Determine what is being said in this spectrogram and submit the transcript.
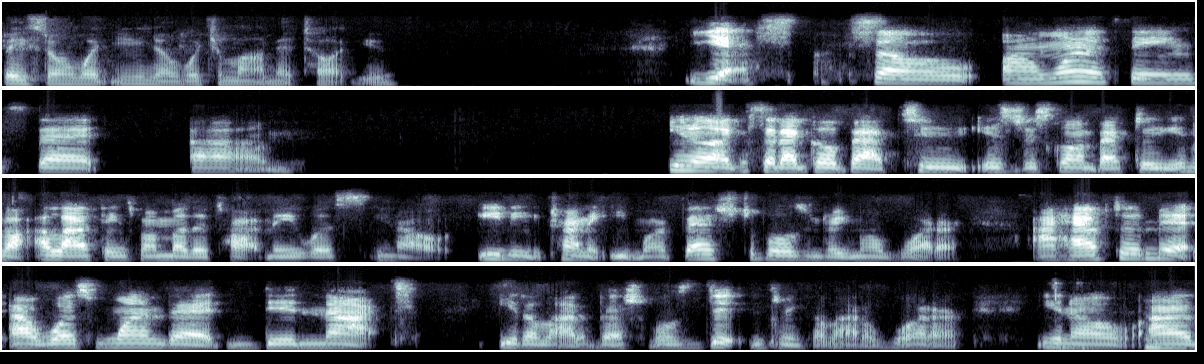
based on what you know what your mom had taught you. Yes. So um, one of the things that um, you know, like I said, I go back to is just going back to you know a lot of things my mother taught me was you know eating, trying to eat more vegetables and drink more water. I have to admit, I was one that did not eat a lot of vegetables, didn't drink a lot of water. You know, mm-hmm. I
